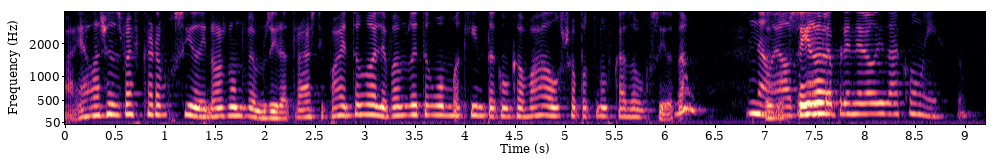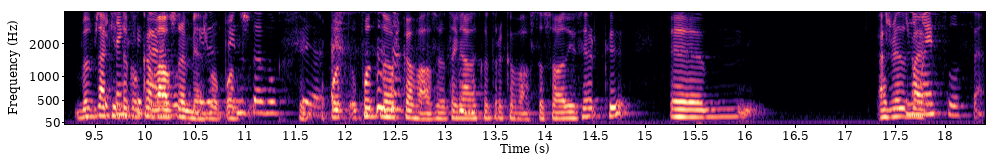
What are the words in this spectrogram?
Ela às vezes vai ficar aborrecida e nós não devemos ir atrás, tipo, ah, então olha, vamos então a uma quinta com cavalos só para tu não ficares aborrecida. Não. Não, ela tem que aprender a lidar com isso. Vamos à quinta com cavalos na mesma. O ponto, sim, o, ponto, o ponto não é os cavalos, eu não tenho nada contra cavalos, estou só a dizer que. Um, às vezes não vai, é solução.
